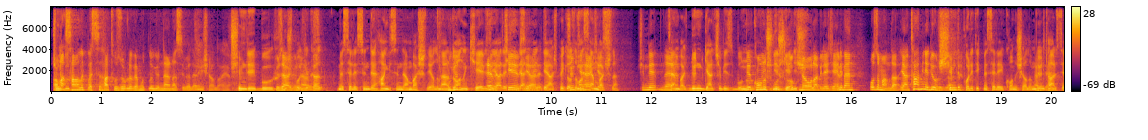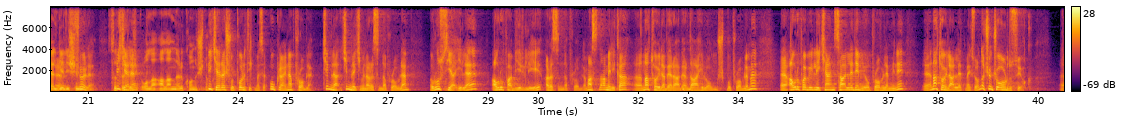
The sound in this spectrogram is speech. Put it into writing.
Çünkü Allah bu- sağlık ve sıhhat, huzurlu ve mutlu günler nasip eder inşallah. Ya. Şimdi bu Güzel dış politika olsun. meselesinde hangisinden başlayalım? Erdoğan'ın Kiev Evet, ziyaretinden Kiev mi? DH? Peki o Çünkü zaman sen herkes- başla. Şimdi e, Sen baş. Dün gerçi biz bunu bir konuşmuştuk bir geniş- ne olabileceğini. Evet. Ben o zaman da yani tahmin ediyoruz Şimdi zaten. politik meseleyi konuşalım. Dün Evet, tarihsel evet. gelişim, Şöyle, bir stratejik kere- olan alanları konuştuk. Bir kere şu politik mesele Ukrayna problem. Kimle kimle kimin arasında problem? Rusya ile Avrupa Birliği arasında problem. Aslında Amerika e, NATO ile beraber dahil olmuş bu probleme. E, Avrupa Birliği kendisi halledemiyor problemini. E, NATO ile halletmek zorunda çünkü ordusu yok.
